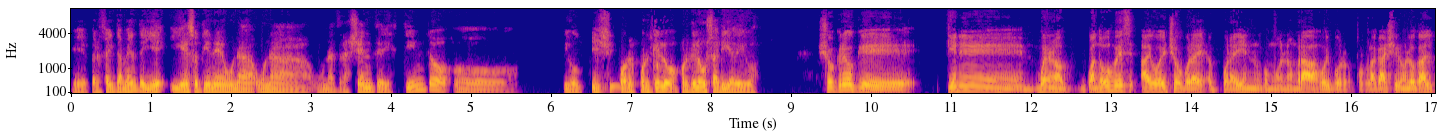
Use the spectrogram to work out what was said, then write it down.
eh, perfectamente y, y, eso tiene una, una, un atrayente distinto o, digo, y ¿por, por, qué lo, ¿por qué lo usaría, digo? Yo creo que tiene, bueno, cuando vos ves algo hecho por ahí, por ahí en, como nombrabas, voy por, por la calle en un local,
